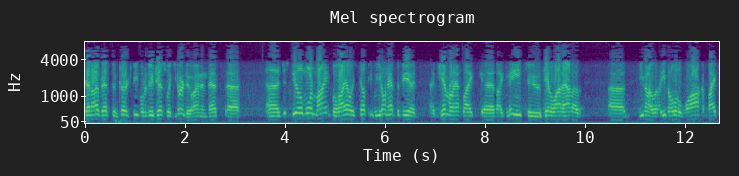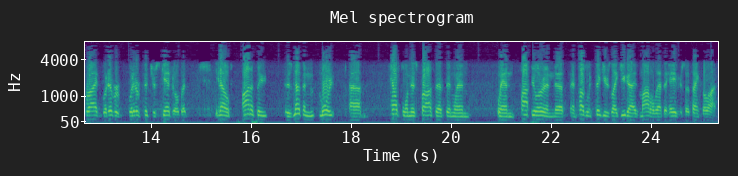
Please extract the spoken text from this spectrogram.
done our best to encourage people to do just what you're doing, and that's uh, uh, just be a little more mindful. I always tell people you don't have to be a, a gym rat like uh, like me to get a lot out of uh, even a, even a little walk, a bike ride, whatever whatever fits your schedule, but you know, honestly, there's nothing more uh, helpful in this process than when when popular and uh, and public figures like you guys model that behavior. So thanks a lot.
